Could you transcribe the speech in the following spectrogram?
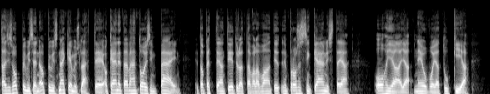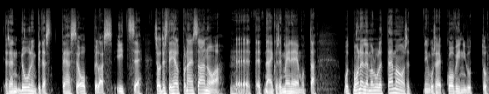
tai siis oppimisen, oppimisnäkemys lähtee, on käännetään vähän toisin päin. Että opettaja on tietyllä tavalla vaan sen prosessin käynnistäjä, ohjaaja, neuvoja, tukia ja sen duunin pitäisi tehdä se oppilas itse. Se on tietysti helppo näin sanoa, mm. että et näinkö se menee, mutta, mutta monelle mä luulen, että tämä on se, niin se kovin juttu.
